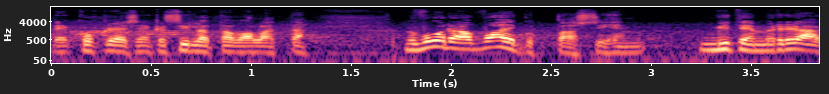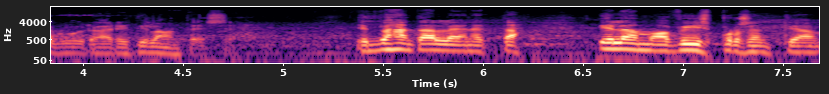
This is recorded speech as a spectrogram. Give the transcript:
ne kokee sen sillä tavalla, että me voidaan vaikuttaa siihen, miten me reagoidaan eri tilanteeseen. Et vähän tälleen, että elämä on 5 prosenttia,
